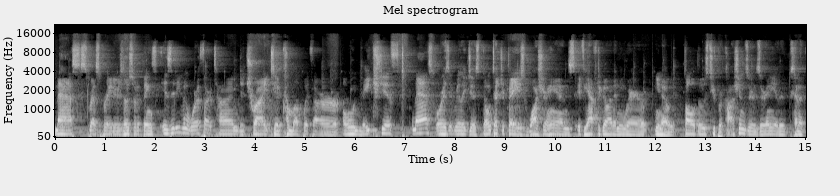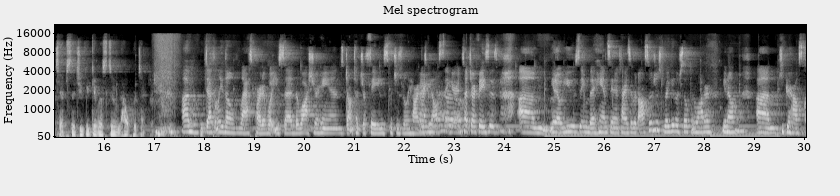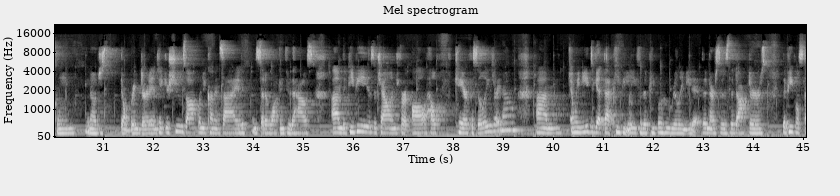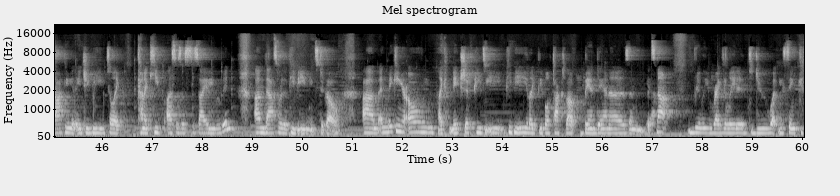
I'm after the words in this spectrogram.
masks, respirators, those sort of things. Is it even worth our time to try to come up with our own makeshift mask, or is it really just don't touch your face, wash your hands if you have to go out anywhere? You know, follow those two precautions, or is there any other kind of tips that you could give us to help protect us? Um, definitely the last part of what you said: the wash your hands, don't touch your face, which is really hard as we all sit here and touch our faces. Um, you know, using the hand sanitizer, but also just regular soap and water. You know, um, keep your house clean. You know, just don't bring dirt in. Take your shoes off when you come inside instead of walking through the house. Um, the PPE is a challenge for all health care facilities right now. Um, and we need to get that PPE for the people who really need it the nurses, the doctors, the people stocking at HEB to like kind of keep us as a society moving. Um, that's where the PPE needs to go. Um, and making your own like makeshift PPE, PPE, like people have talked about bandanas, and it's not really regulated to do what you think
